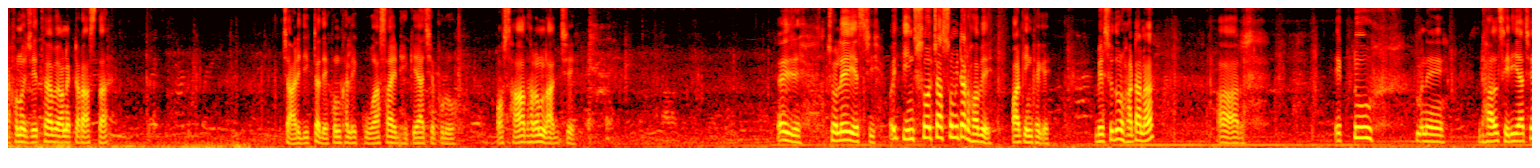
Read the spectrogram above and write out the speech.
এখনও যেতে হবে অনেকটা রাস্তা চারিদিকটা দেখুন খালি কুয়াশায় ঢেকে আছে পুরো। অসাধারণ লাগছে। এই যে, চলেই এসছি। ওই তিনশো চারশো মিটার হবে পার্কিং থেকে। বেশি দূর হাঁটা না। আর একটু মানে ঢাল সিঁড়ি আছে।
